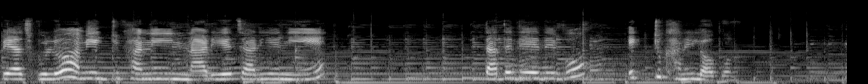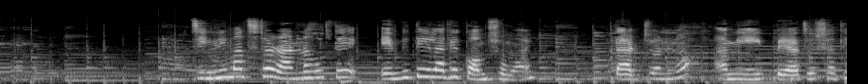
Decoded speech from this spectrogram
পেঁয়াজগুলো আমি একটুখানি নাড়িয়ে চাড়িয়ে নিয়ে তাতে দিয়ে দেব একটুখানি লবণ। চিংড়ি মাছটা রান্না হতে এমনিতেই লাগে কম সময়। তার জন্য আমি এই পেঁয়াজের সাথে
